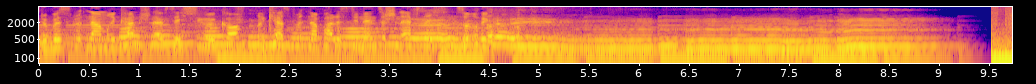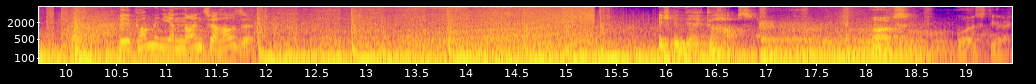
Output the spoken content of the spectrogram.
Du bist mit einer amerikanischen F-16 gekommen und kehrst mit einer palästinensischen F-16 zurück. Willkommen in Ihrem neuen Zuhause. Ich bin Direktor Hobbs. Hobbs? Wo ist direkt?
